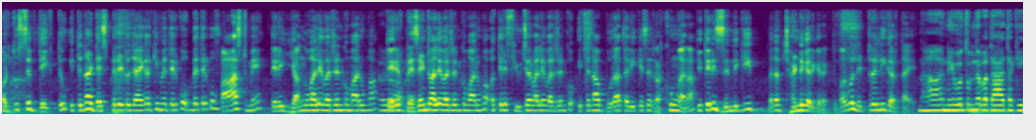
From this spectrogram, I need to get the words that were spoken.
और तू सिर्फ़ देख तू इतना डेस्परेट हो जाएगा कि मैं तेरे को मैं तेरे को पास्ट में तेरे यंग वाले वर्जन को मारूँगा तेरे प्रेजेंट वाले वर्जन को मारूँगा और तेरे फ्यूचर वाले वर्जन को इतना बुरा तरीके से रखूँगा ना कि तेरी ज़िंदगी मतलब झंड करके रख दूँगा और वो लिटरली करता है। हाँ नहीं वो तुमने बताया था कि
